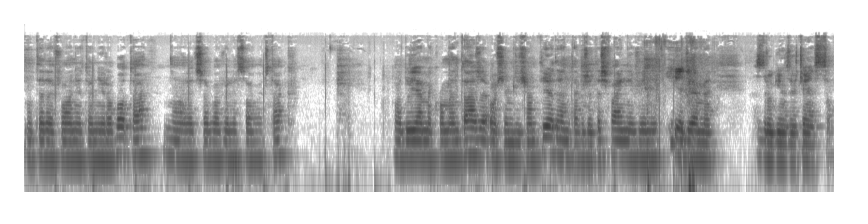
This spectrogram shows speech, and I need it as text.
Na telefonie to nie robota, no ale trzeba wylosować, tak? Ładujemy komentarze 81, także też fajny wynik i jedziemy z drugim zwycięzcą.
